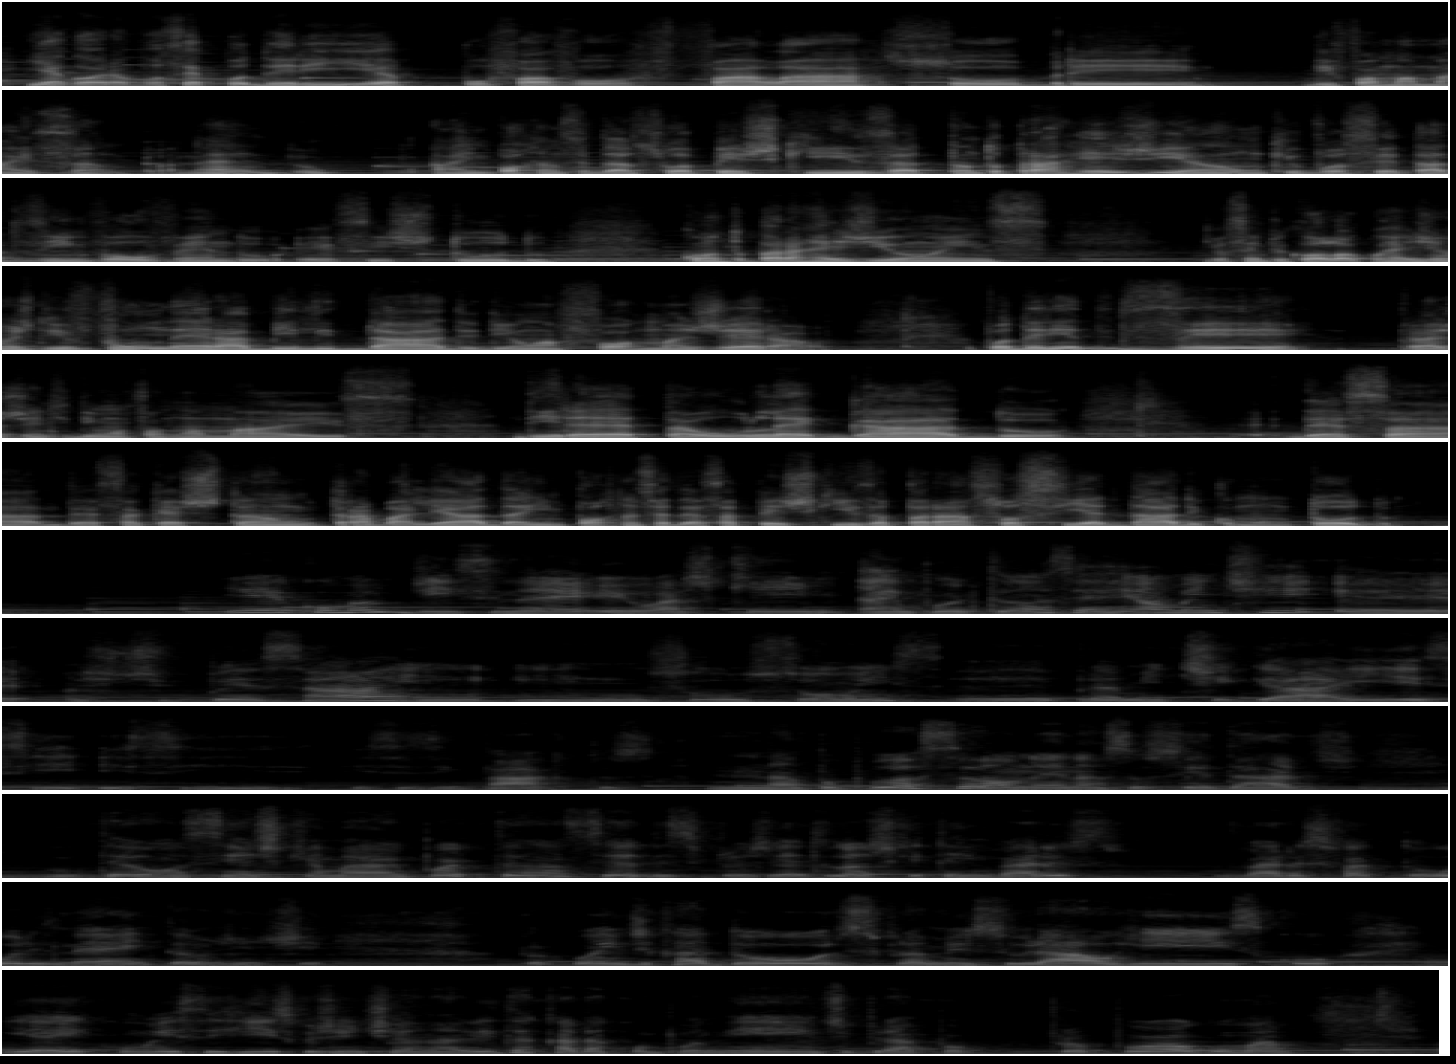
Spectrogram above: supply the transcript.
E agora você poderia, por favor, falar sobre de forma mais ampla, né? a importância da sua pesquisa, tanto para a região que você está desenvolvendo esse estudo, quanto para regiões, eu sempre coloco regiões de vulnerabilidade de uma forma geral. Poderia dizer para a gente de uma forma mais direta o legado dessa, dessa questão trabalhada, a importância dessa pesquisa para a sociedade como um todo? E é como eu disse, né? Eu acho que a importância é realmente é, a gente pensar em, em soluções é, para mitigar aí esse, esse, esses impactos na população, né? Na sociedade. Então, assim, acho que a maior importância desse projeto, lógico que tem vários, vários fatores, né? Então, a gente propõe indicadores para mensurar o risco, e aí com esse risco a gente analisa cada componente para propor alguma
